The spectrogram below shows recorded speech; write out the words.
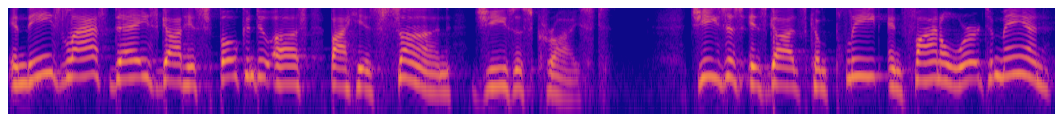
In these last days, God has spoken to us by His Son, Jesus Christ. Jesus is God's complete and final word to man.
